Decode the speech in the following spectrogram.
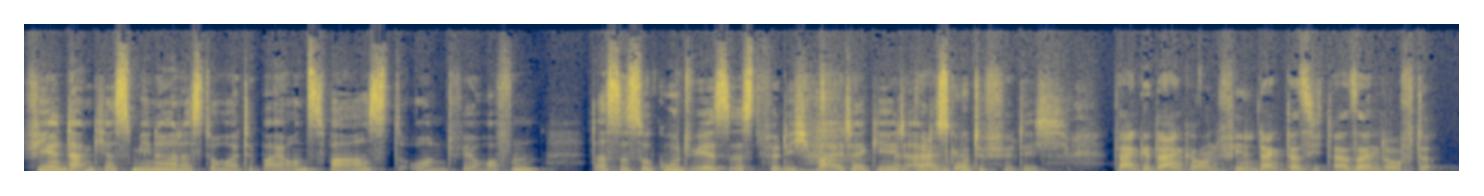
Vielen Dank, Jasmina, dass du heute bei uns warst und wir hoffen, dass es so gut wie es ist für dich weitergeht. Alles Gute für dich. Danke, danke und vielen Dank, dass ich da sein durfte.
